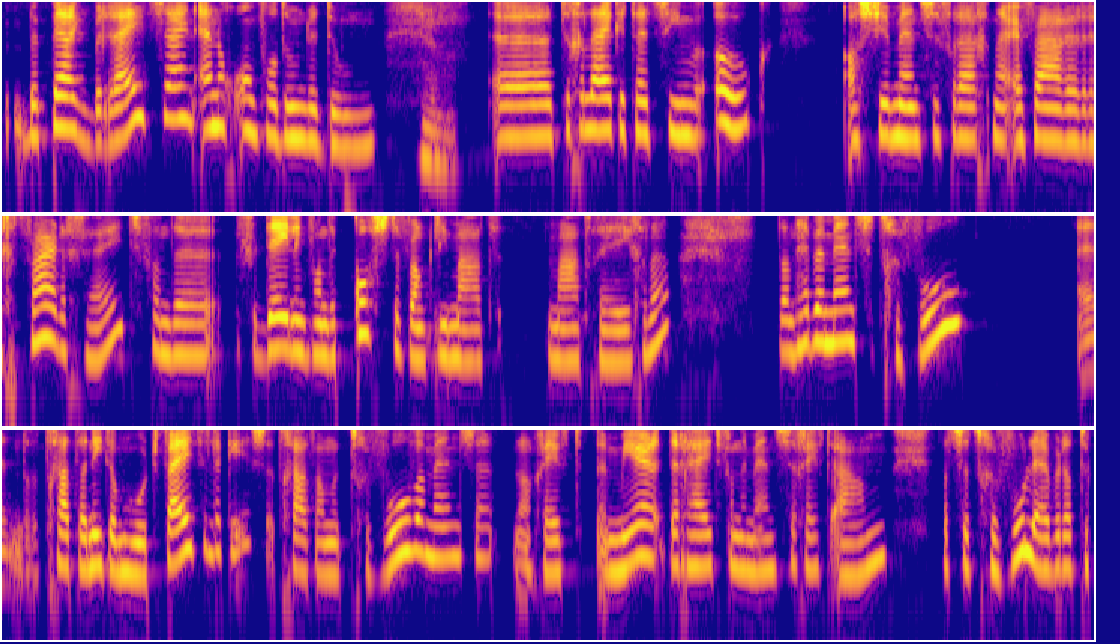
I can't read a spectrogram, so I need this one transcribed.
beperkt bereid zijn en nog onvoldoende doen. Ja. Uh, tegelijkertijd zien we ook, als je mensen vraagt naar ervaren rechtvaardigheid van de verdeling van de kosten van klimaatmaatregelen, dan hebben mensen het gevoel het gaat dan niet om hoe het feitelijk is. Het gaat om het gevoel van mensen. Dan geeft een meerderheid van de mensen geeft aan dat ze het gevoel hebben dat de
